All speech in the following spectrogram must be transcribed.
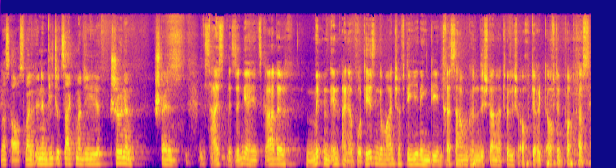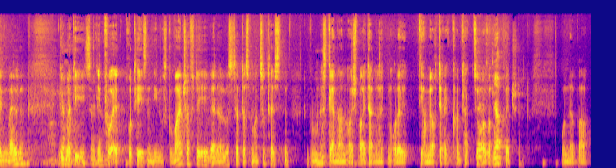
was aus, weil in einem Video zeigt man die schönen Stellen. Das heißt, wir sind ja jetzt gerade mitten in einer Prothesengemeinschaft. Diejenigen, die Interesse haben, können sich dann natürlich auch direkt auf den Podcast hin melden. Genau, über die info at prothesen-gemeinschaft.de. Wer da Lust hat, das mal zu testen, dann kann man mhm. das gerne an euch weiterleiten oder die haben ja auch direkt Kontakt zu eurer ja. Homepage. Wunderbar.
